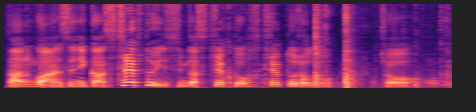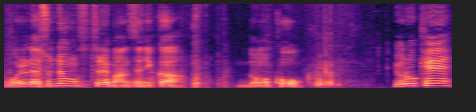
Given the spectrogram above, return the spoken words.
다른 거 안 쓰니까 스트랩도 있습니다. 스트랩도 스트랩도 저도 저 원래 순정 스트랩 안 쓰니까 넣어놓고 이렇게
